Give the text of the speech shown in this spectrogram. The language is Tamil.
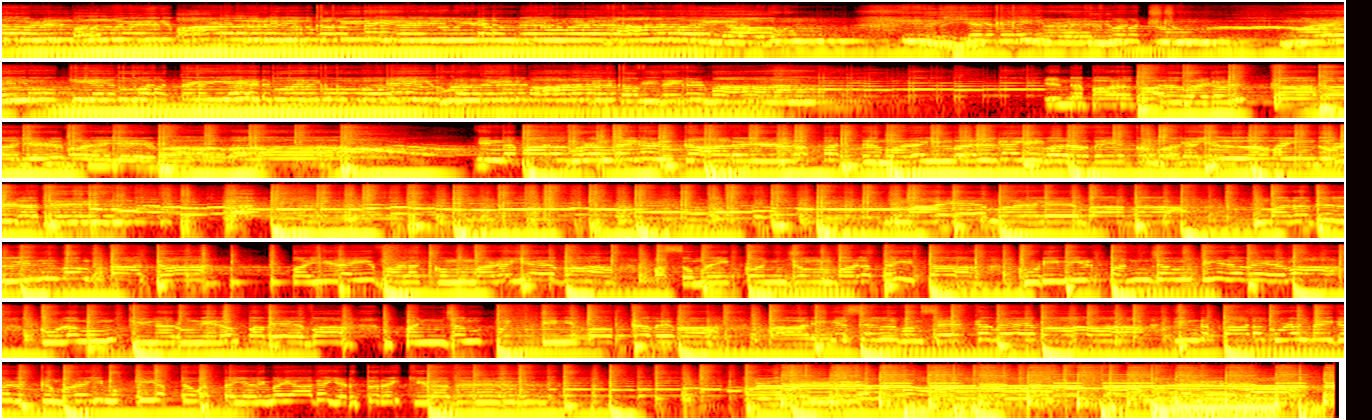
தமிழில் பல்வேறு பாடல்களிலும் கவிதைகளிலும் இடம்பெறும் அழகான வரியாகும் இது இயற்கையின் அழகு மற்றும் மழையின் முக்கியத்துவத்தை எடுத்துரைக்கும் வகையில் குழந்தைகள் பாடல்கள் கவிதைகள் இந்த பாடல் பாடல்களுக்காக எழுபறையே வா. இந்த பாடல் அமைந்துள்ளது மழையே பயிரை வளர்க்கும் மழையே பசுமை கொஞ்சம் வளத்தை தா. குடிநீர் பஞ்சம் தீரவேவா குளமும் கிணறும் நிரப்பவே எளிமையாக எடுத்துரைக்கிறது.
